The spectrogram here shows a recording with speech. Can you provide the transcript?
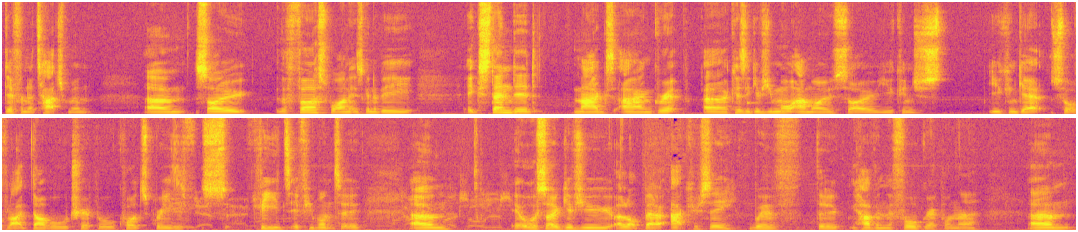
different attachment. Um, so the first one is going to be extended mags and grip because uh, it gives you more ammo so you can just you can get sort of like double triple quad speeds if, feeds if you want to. Um, it also gives you a lot better accuracy with the having the full grip on there. Um,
